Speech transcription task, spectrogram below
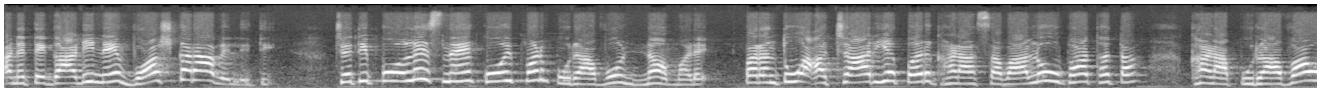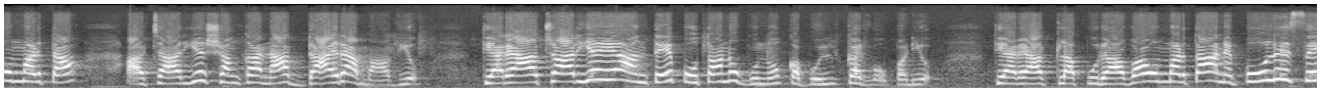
અને તે ગાડીને વોશ કરાવી લીધી, જેથી પોલીસને કોઈ પણ પુરાવો ન મળે. પરંતુ આચાર્ય પર ઘણા સવાલો ઊભા થતા, ઘણા પુરાવાઓ મળતા આચાર્ય શંકાના દાયરામાં આવ્યો. ત્યારે આચાર્યએ અંતે પોતાનો ગુનો કબૂલ કરવો પડ્યો. ત્યારે આટલા પુરાવાઓ મળતા અને પોલીસે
